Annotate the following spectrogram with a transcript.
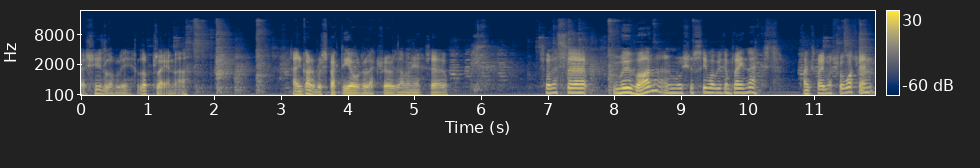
But she's lovely, love playing that. And you've got to respect the old electros, haven't you? So, so let's uh, move on and we shall see what we can play next. Thanks very much for watching.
